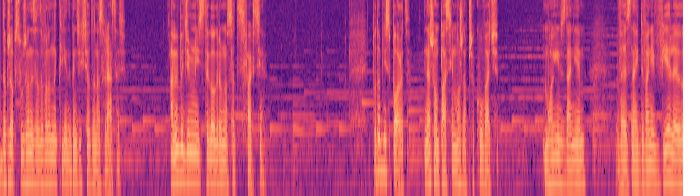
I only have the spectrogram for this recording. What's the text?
dobrze obsłużony, zadowolony klient będzie chciał do nas wracać. A my będziemy mieć z tego ogromną satysfakcję. Podobnie sport i naszą pasję można przekuwać, moim zdaniem, we znajdywanie wiele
